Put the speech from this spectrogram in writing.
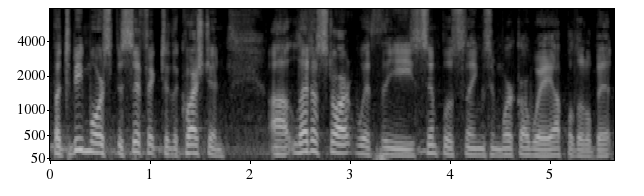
But to be more specific to the question, uh, let us start with the simplest things and work our way up a little bit.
